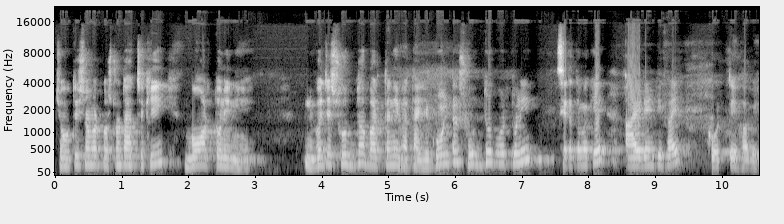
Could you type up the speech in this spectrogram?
চৌত্রিশ নম্বর প্রশ্নটা হচ্ছে কি? বর্তনী নিয়ে। বলছে শুদ্ধ বর্তনী বাতাইয়ে কোনটা শুদ্ধ বর্তনী সেটা তোমাকে আইডেন্টিফাই করতে হবে।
